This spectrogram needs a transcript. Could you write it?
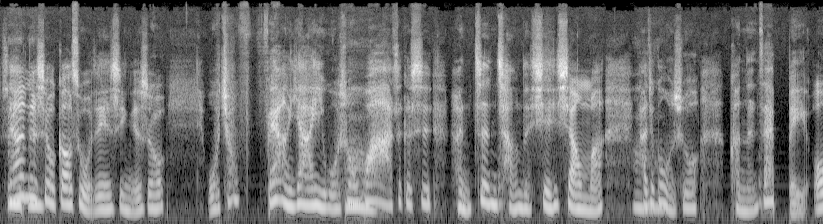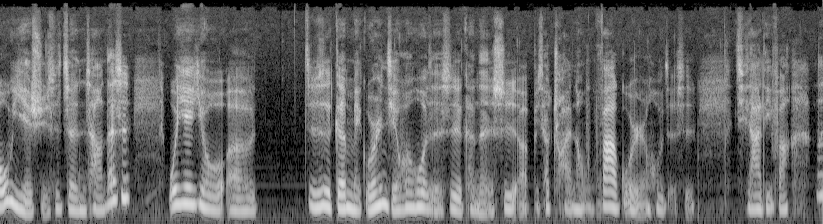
所以他那时候告诉我这件事情的时候，我就非常压抑，我说哇，这个是很正常的现象吗？他就跟我说，可能在北欧也许是正常，但是我也有呃。就是跟美国人结婚，或者是可能是呃比较传统法国人，或者是其他地方，那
